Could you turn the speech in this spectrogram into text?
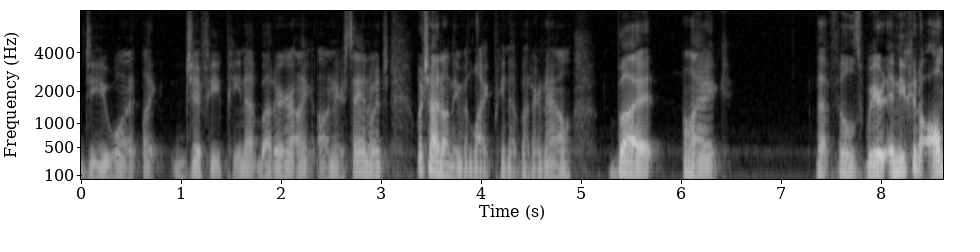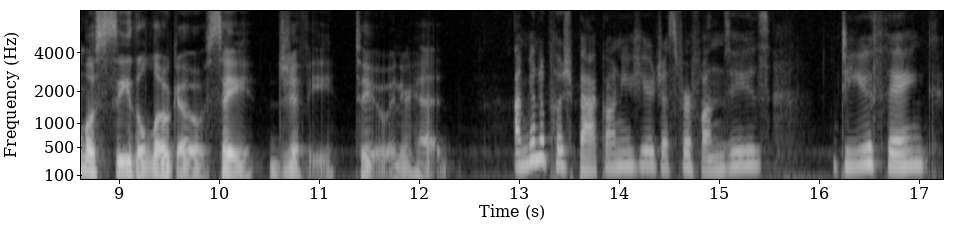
Do you want like Jiffy peanut butter like on your sandwich? Which I don't even like peanut butter now. But like that feels weird. And you can almost see the logo say Jiffy too in your head. I'm going to push back on you here just for funsies. Do you think,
